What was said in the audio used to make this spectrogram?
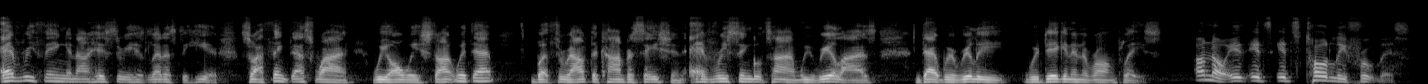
everything in our history has led us to here. So i think that's why we always start with that. But throughout the conversation every single time we realize that we're really we're digging in the wrong place. Oh no it, it's it's totally fruitless.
